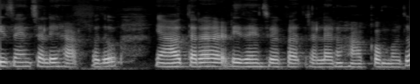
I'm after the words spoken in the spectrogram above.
ಡಿಸೈನ್ಸಲ್ಲಿ ಹಾಕ್ಬೋದು. ಯಾವ ಥರ ಡಿಸೈನ್ಸ್ ಬೇಕೋ ಎಲ್ಲನೂ ಹಾಕ್ಕೊಬೋದು.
